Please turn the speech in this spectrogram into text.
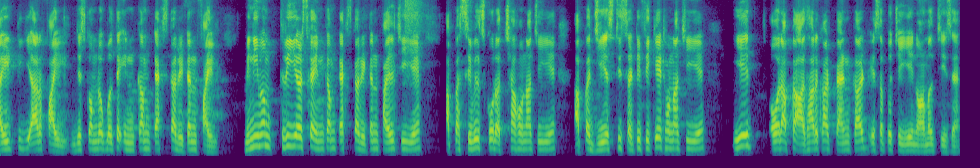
आईटीआर फ़ाइल जिसको हम लोग बोलते हैं इनकम टैक्स का return file minimum three years का इनकम टैक्स का रिटर्न फ़ाइल चाहिए। आपका सिविल स्कोर अच्छा होना चाहिए। आपका जीएसटी सर्टिफिकेट होना चाहिए। ये और आपका आधार कार्ड पैन कार्ड ये सब तो चाहिए नॉर्मल चीज़ है।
